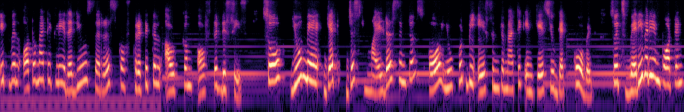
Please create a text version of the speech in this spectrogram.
it will automatically reduce the risk of critical outcome of the disease. So you may get just milder symptoms or you could be asymptomatic in case you get covid. So it's very very important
